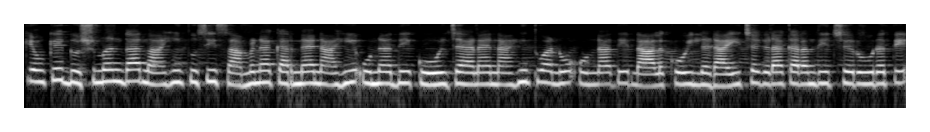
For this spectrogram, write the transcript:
ਕਿਉਂਕਿ ਦੁਸ਼ਮਣ ਦਾ ਨਾ ਹੀ ਤੁਸੀਂ ਸਾਹਮਣਾ ਕਰਨਾ ਨਾ ਹੀ ਉਹਨਾਂ ਦੇ ਕੋਲ ਜਾਣਾ ਨਾ ਹੀ ਤੁਹਾਨੂੰ ਉਹਨਾਂ ਦੇ ਨਾਲ ਕੋਈ ਲੜਾਈ ਝਗੜਾ ਕਰਨ ਦੀ ਜ਼ਰੂਰਤ ਹੈ।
